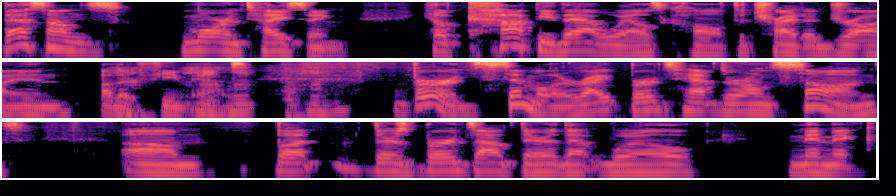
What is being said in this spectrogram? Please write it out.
that sounds more enticing. He'll copy that whale's call to try to draw in other females. Birds, similar, right? Birds have their own songs, um, but there's birds out there that will mimic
